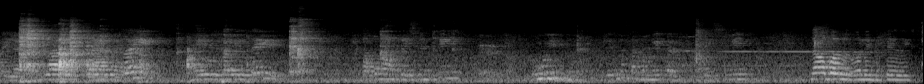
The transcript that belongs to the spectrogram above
kailangan. Lalo tayo tayo. May kayo tayo. Ako ng placement fee. Uy!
